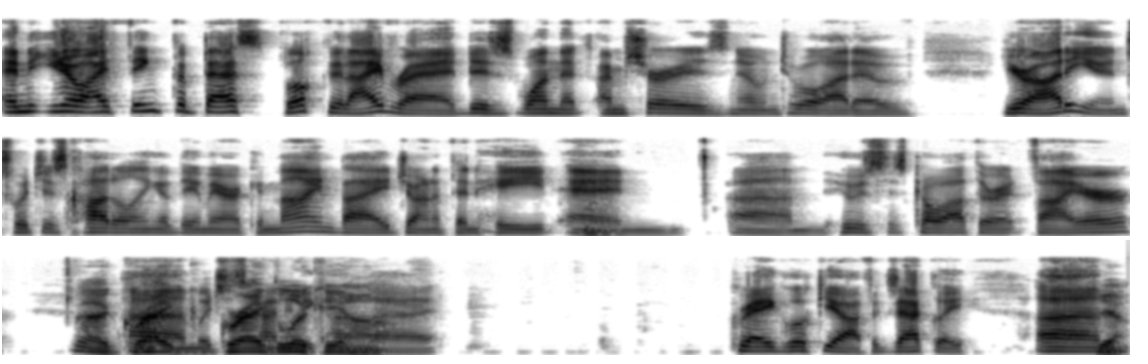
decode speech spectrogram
and you know, I think the best book that I've read is one that I'm sure is known to a lot of your audience, which is Coddling of the American Mind by Jonathan Haidt hmm. and um, who's his co-author at Fire, uh, Greg um, Greg Lukianoff. Greg Lukianoff, exactly. Um, yeah.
